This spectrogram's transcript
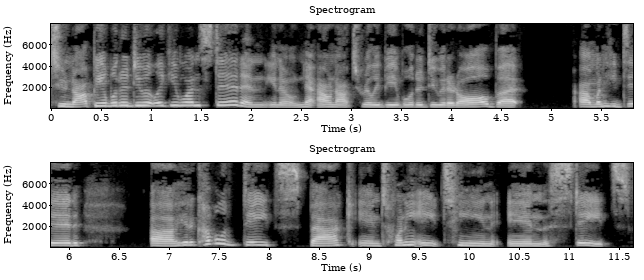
to not be able to do it like he once did and you know now not to really be able to do it at all. But um when he did uh, he had a couple of dates back in 2018 in the States,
